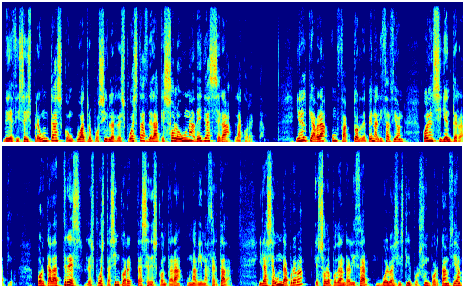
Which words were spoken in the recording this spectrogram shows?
de 16 preguntas con cuatro posibles respuestas de la que solo una de ellas será la correcta. Y en el que habrá un factor de penalización con el siguiente ratio. Por cada tres respuestas incorrectas se descontará una bien acertada. Y la segunda prueba, que solo podrán realizar, vuelvo a insistir por su importancia,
